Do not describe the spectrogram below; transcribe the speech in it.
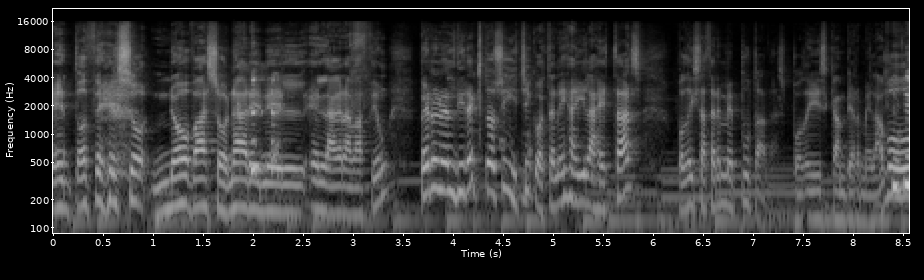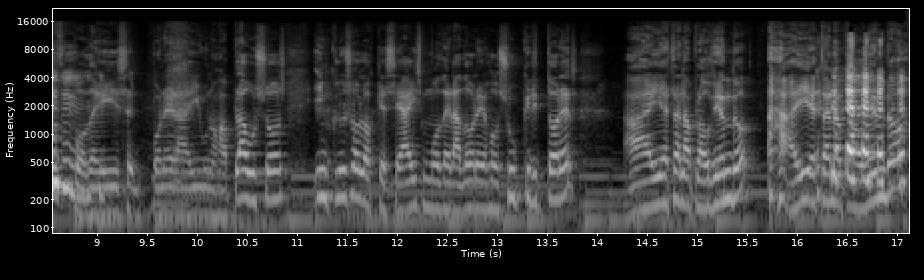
Entonces eso no va a sonar en, el, en la grabación. Pero en el directo sí, chicos, tenéis ahí las stars podéis hacerme putadas, podéis cambiarme la voz, podéis poner ahí unos aplausos, incluso los que seáis moderadores o suscriptores, ahí están aplaudiendo, ahí están aplaudiendo.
